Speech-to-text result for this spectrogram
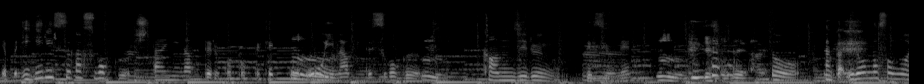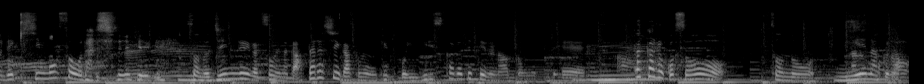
やっぱイギリスがすごく主体になってることって結構多いなってすごくうん。感じるんですよね。そうなんかいろんなその歴史もそうだし、その人類学そういうなんか新しい学問も結構イギリスから出てるなと思って、だからこそその見えなくなっ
